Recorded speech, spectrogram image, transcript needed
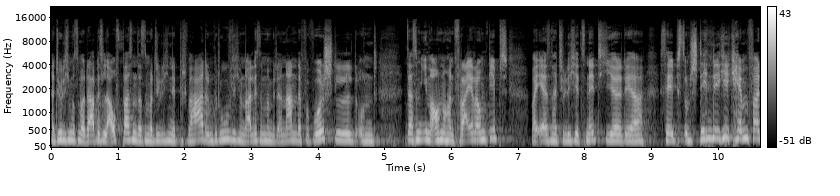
Natürlich muss man da ein bisschen aufpassen, dass man natürlich nicht privat und beruflich und alles immer miteinander verwurstelt und dass man ihm auch noch einen Freiraum gibt, weil er ist natürlich jetzt nicht hier der selbst und ständige Kämpfer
